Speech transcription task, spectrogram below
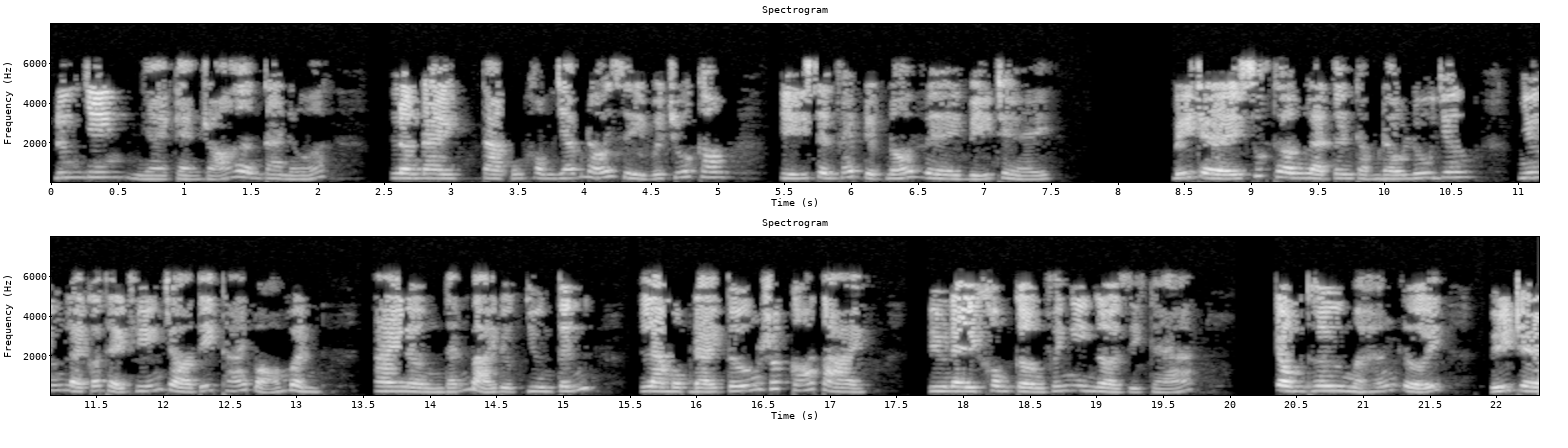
đương nhiên ngày càng rõ hơn ta nữa. Lần này, ta cũng không dám nói gì với Chúa Công, chỉ xin phép được nói về bỉ trệ. Bỉ trệ xuất thân là tên cầm đầu lưu dân, nhưng lại có thể khiến cho Tiết Thái bỏ mình, hai lần đánh bại được Dương Tính, là một đại tướng rất có tài. Điều này không cần phải nghi ngờ gì cả. Trong thư mà hắn gửi, Vĩ Trệ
